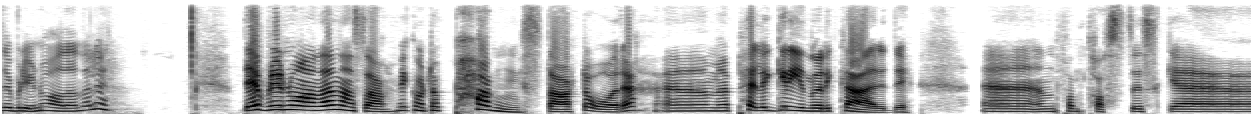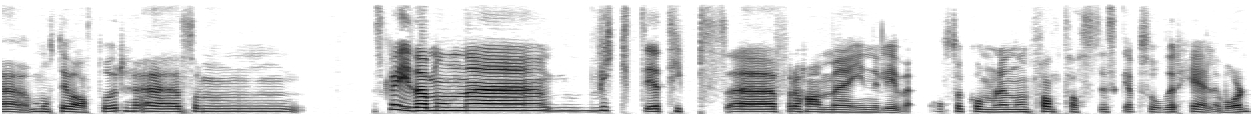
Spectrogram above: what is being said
det blir noe av den, eller? Det blir noe av den, altså. Vi kommer til å pangstarte året eh, med Pellegrino Riccardi. Eh, en fantastisk eh, motivator eh, som skal gi deg noen viktige tips for å ha med inn i livet. Og så kommer det noen fantastiske episoder hele våren.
